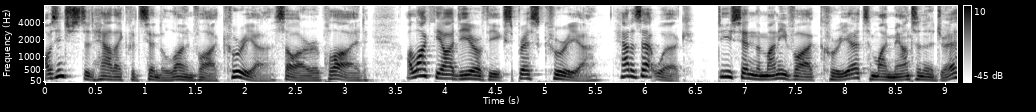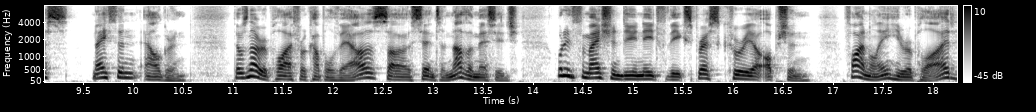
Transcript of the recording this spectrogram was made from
I was interested how they could send a loan via courier, so I replied, I like the idea of the express courier. How does that work? Do you send the money via courier to my mountain address? Nathan Algren. There was no reply for a couple of hours, so I sent another message. What information do you need for the express courier option? Finally, he replied,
